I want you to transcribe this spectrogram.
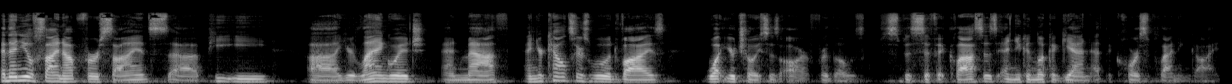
And then you'll sign up for science, uh, PE, uh, your language, and math, and your counselors will advise what your choices are for those specific classes, and you can look again at the course planning guide.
